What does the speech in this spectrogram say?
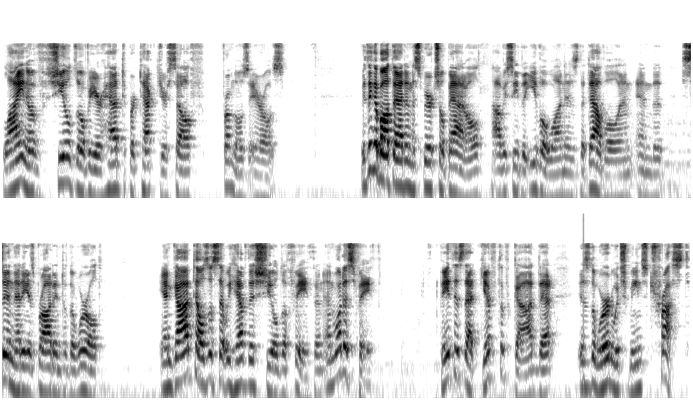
line of shields over your head to protect yourself from those arrows. We think about that in a spiritual battle. Obviously, the evil one is the devil and, and the sin that he has brought into the world. And God tells us that we have this shield of faith. And, and what is faith? Faith is that gift of God that is the word which means trust.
